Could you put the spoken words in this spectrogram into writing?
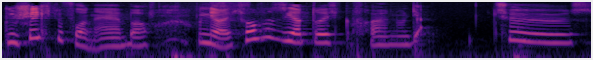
Geschichte von Amber. Und ja, ich hoffe, sie hat euch gefallen. Und ja, tschüss.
